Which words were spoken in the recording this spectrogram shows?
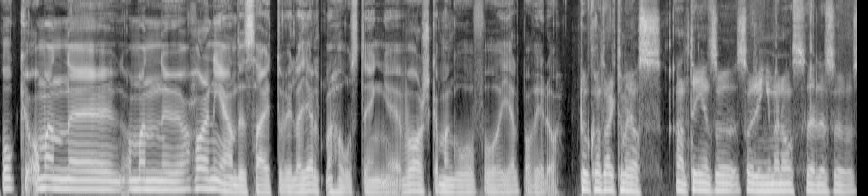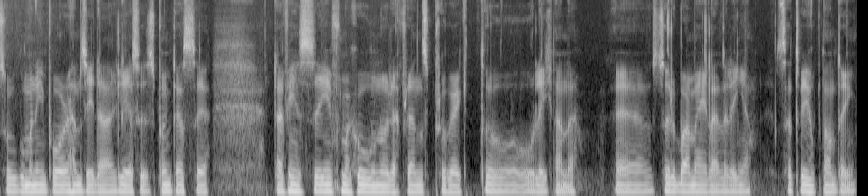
Och om man, eh, om man nu har en e-handelssajt och vill ha hjälp med hosting, eh, var ska man gå och få hjälp av er då? Då kontaktar man oss. Antingen så, så ringer man oss eller så, så går man in på vår hemsida gleshus.se. Där finns information och referensprojekt och, och liknande. Eh, så är det bara att mejla eller ringa. Sätter vi ihop någonting.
